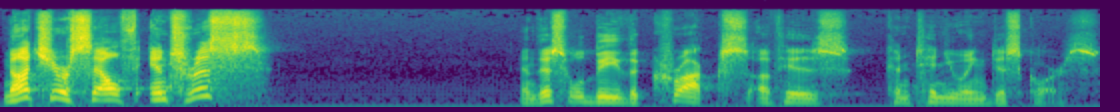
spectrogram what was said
not your self interests. And this will be the crux of his continuing discourse.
